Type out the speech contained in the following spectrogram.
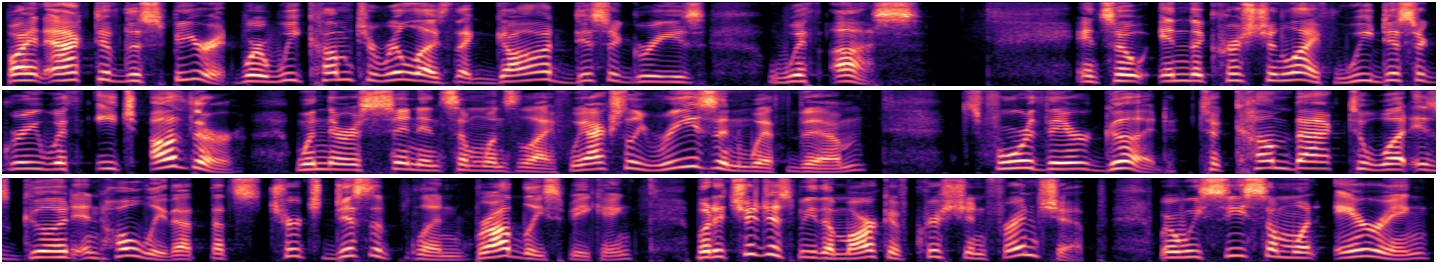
by an act of the Spirit, where we come to realize that God disagrees with us. And so in the Christian life, we disagree with each other when there is sin in someone's life. We actually reason with them for their good, to come back to what is good and holy. That, that's church discipline, broadly speaking, but it should just be the mark of Christian friendship, where we see someone erring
